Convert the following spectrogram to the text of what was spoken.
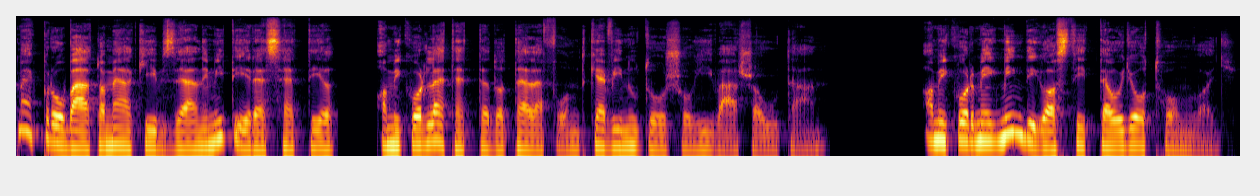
megpróbáltam elképzelni, mit érezhettél, amikor letetted a telefont Kevin utolsó hívása után. Amikor még mindig azt hitte, hogy otthon vagy.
